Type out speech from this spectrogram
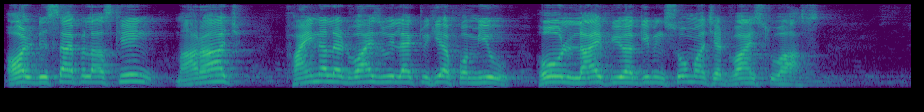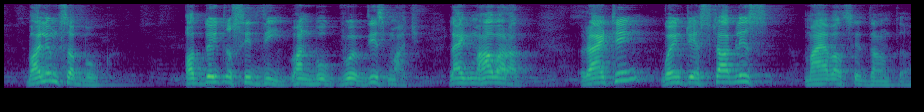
all disciples asking, Maharaj, final advice we like to hear from you. Whole life you are giving so much advice to us. Volumes of book. Advaita Siddhi, one book, this much. Like Mahabharata. Writing, going to establish Mayavad Siddhanta.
